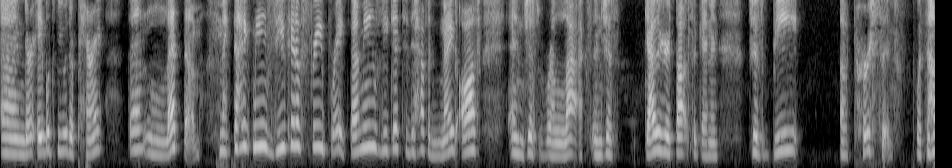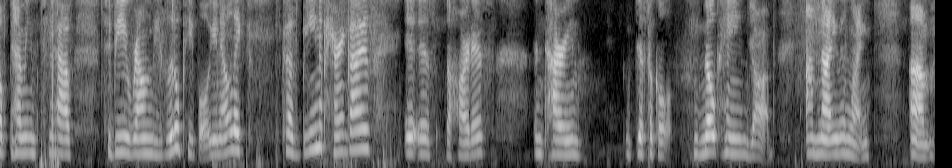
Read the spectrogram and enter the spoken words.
and they're able to be with their parent, then let them. Like that means you get a free break. That means you get to have a night off and just relax and just gather your thoughts again and just be a person without having to have to be around these little people, you know? Like, because being a parent, guys, it is the hardest and tiring, difficult, no paying job. I'm not even lying. Um,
